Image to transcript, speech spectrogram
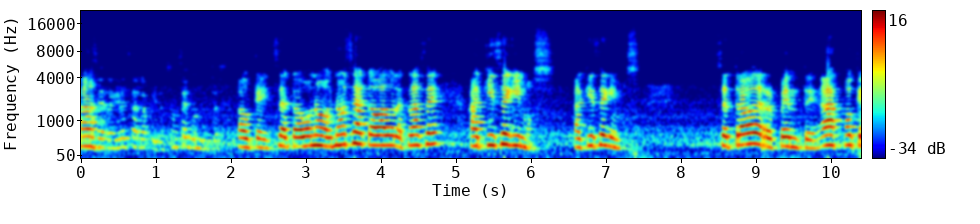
Ah. Se regresa rápido, son segunditos. Ok, se acabó, no, no se ha acabado la clase. Aquí seguimos, aquí seguimos. Se traba de repente. Ah, ok,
